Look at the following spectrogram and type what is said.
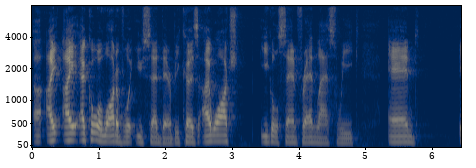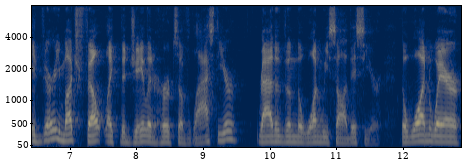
uh, I I echo a lot of what you said there because I watched Eagles San Fran last week, and it very much felt like the Jalen Hurts of last year rather than the one we saw this year the one where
